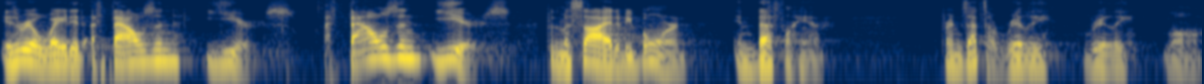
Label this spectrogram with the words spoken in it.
Israel waited a thousand years a thousand years for the Messiah to be born in Bethlehem. Friends, that's a really, really long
